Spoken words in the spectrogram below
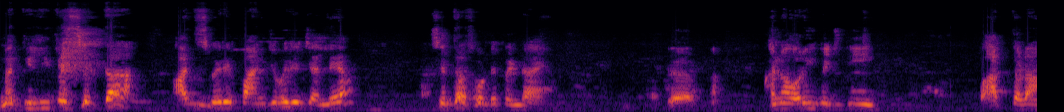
ਮੈਂ ਦਿੱਲੀ ਤੋਂ ਸਿੱਧਾ ਅੱਜ ਸਵੇਰੇ 5 ਵਜੇ ਚੱਲਿਆ। ਸਿੱਧਾ ਤੁਹਾਡੇ ਪਿੰਡ ਆਇਆ। ਖਨੌਰੀ ਵਿੱਚ ਦੀ ਪਾਤੜਾ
